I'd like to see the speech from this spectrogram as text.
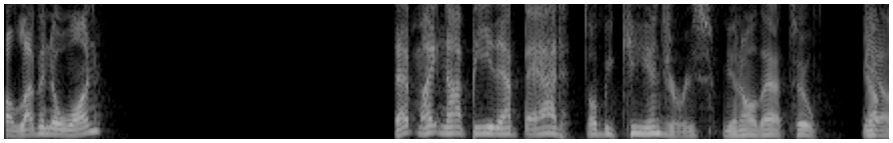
Eleven to one. That might not be that bad. There'll be key injuries. You know that too. Yep. Yeah.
